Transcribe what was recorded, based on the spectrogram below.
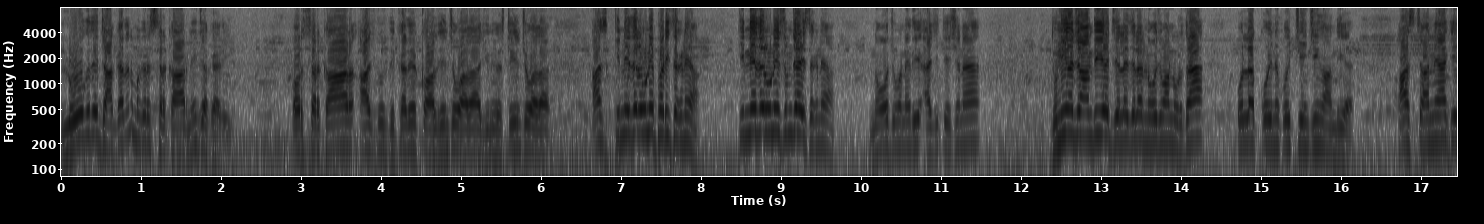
ਲੋਕ ਤੇ ਜਾਗਾ ਦੇਣ ਮਗਰ ਸਰਕਾਰ ਨਹੀਂ ਜਾਗਾ ਦੀ ਔਰ ਸਰਕਾਰ ਅੱਜ ਤੁਸੀਂ ਦਿਖਾ ਦੇ ਕਾਲਜਾਂ 'ਚ ਹੋਆਦਾ ਯੂਨੀਵਰਸਿਟੀਆਂ 'ਚ ਹੋਆਦਾ ਅੱਜ ਕਿੰਨੇ ਦੇਰ ਉਹਨੇ ਪੜ੍ਹੀ ਸਕਣੇ ਆ ਕਿੰਨੇ ਦੇਰ ਉਹਨੇ ਸਮਝਾਈ ਸਕਣੇ ਆ ਨੌਜਵਾਨਾਂ ਦੀ ਐਜੀਟੇਸ਼ਨ ਹੈ ਦੁਨੀਆ ਜਾਣਦੀ ਹੈ ਜਿਲੇ ਜਿਲੇ ਨੌਜਵਾਨ ਉੱਠਦਾ ਹੈ, ਉਹਲਾ ਕੋਈ ਨਾ ਕੋਈ ਚੇਂਜਿੰਗ ਆਉਂਦੀ ਹੈ। ਅਸ ਚਾਹੁੰਦੇ ਹਾਂ ਕਿ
